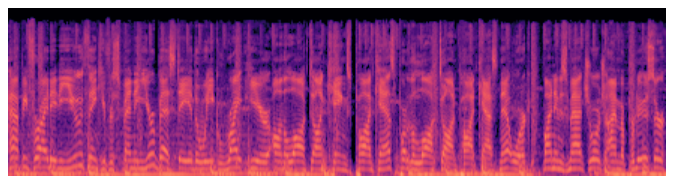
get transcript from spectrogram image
Happy Friday to you. Thank you for spending your best day of the week right here on the Locked On Kings podcast, part of the Locked On Podcast Network. My name is Matt George. I'm a producer,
